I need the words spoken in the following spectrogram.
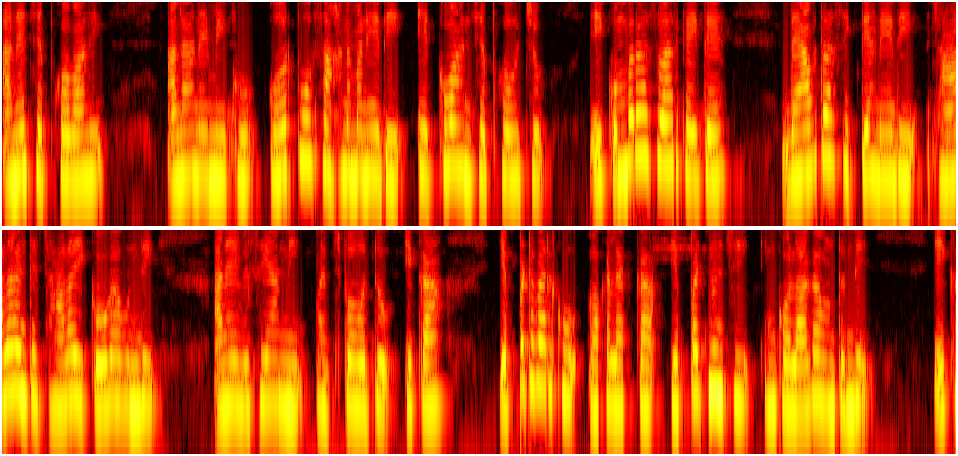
అనే చెప్పుకోవాలి. అలానే మీకు ఓర్పు సహనం అనేది ఎక్కువ అని చెప్పుకోవచ్చు. ఈ కుంభరాశి వారికి అయితే దేవతా శక్తి అనేది చాలా అంటే చాలా ఎక్కువగా ఉంది. అనే విషయాన్ని మర్చిపోవద్దు. ఇక ఎప్పటి వరకు ఒక లెక్క ఎప్పటి నుంచి ఇంకోలాగా ఉంటుంది? ఇక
